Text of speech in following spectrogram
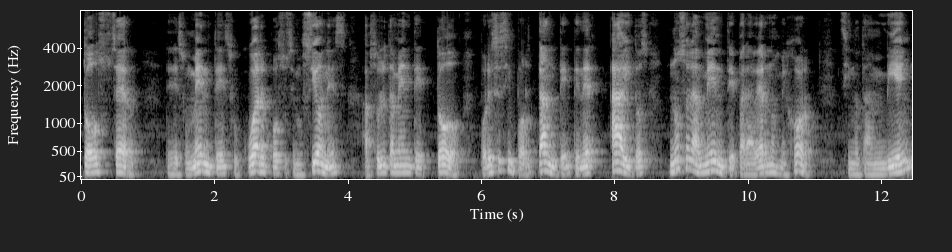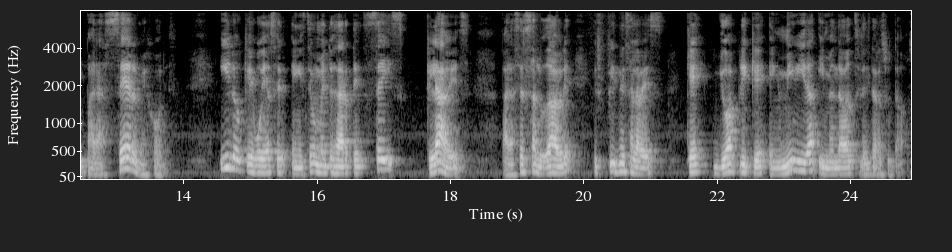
todo su ser, desde su mente, su cuerpo, sus emociones, absolutamente todo. Por eso es importante tener hábitos no solamente para vernos mejor, sino también para ser mejores. Y lo que voy a hacer en este momento es darte seis claves para ser saludable y fitness a la vez que yo apliqué en mi vida y me han dado excelentes resultados.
